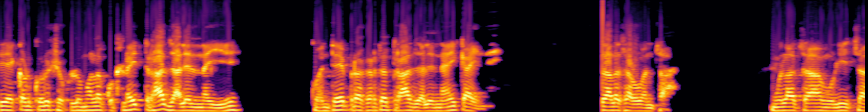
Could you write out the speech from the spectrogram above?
रेकॉर्ड करू शकलो. मला कुठलाही त्रास झालेला नाहीये. कोणत्याही प्रकारचा त्रास झालेला नाही काही नाही. झाला सर्वांचा. मुलाचा मुलीचा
